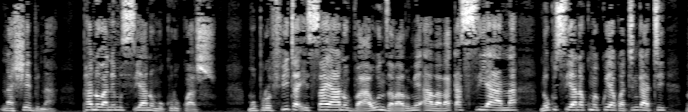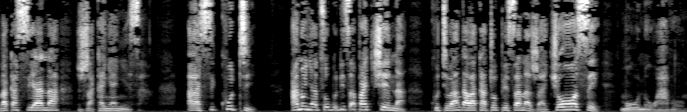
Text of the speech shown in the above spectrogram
nashebna panova nemusiyano mukuru kwazvo. Muprofita isaya anobva aunza varume ava vakasiyana nokusiyana kumwe kuya kwatingati vakasiyana zvakanyanyisa. Asi kuti anonyatsobudisa pachena kuti vanga vakatopesana zvachose muunhu hwavo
